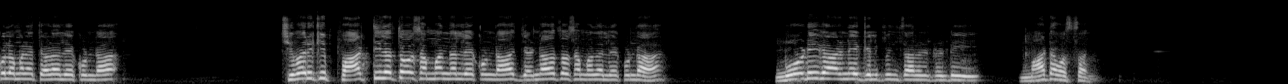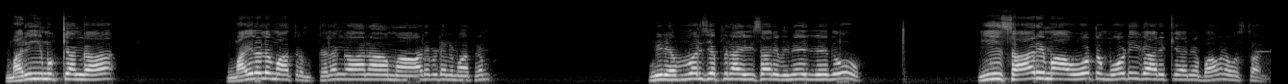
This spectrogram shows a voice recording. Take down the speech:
కులం అనే తేడా లేకుండా చివరికి పార్టీలతో సంబంధం లేకుండా జెండాలతో సంబంధం లేకుండా మోడీ గారినే గెలిపించాలనేటువంటి మాట వస్తుంది. మరీ ముఖ్యంగా మహిళలు మాత్రం తెలంగాణ మా ఆడబిడ్డలు మాత్రం మీరు ఎవ్వరు చెప్పినా ఈసారి వినేది లేదు. ఈసారి మా ఓటు మోడీ గారికి అనే భావన వస్తుంది.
